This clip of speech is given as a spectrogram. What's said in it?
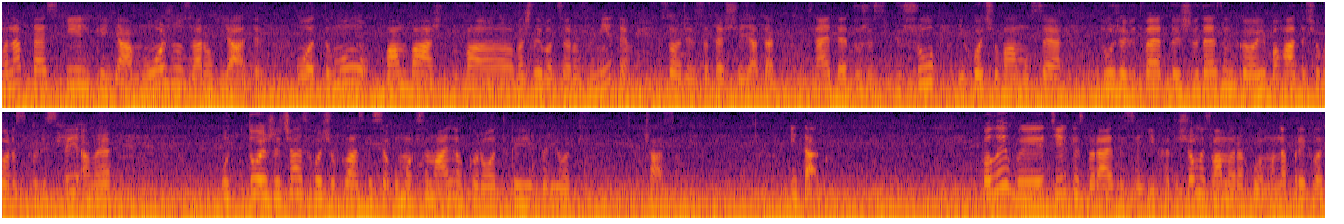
вона питає, скільки я можу заробляти. От тому вам важ, важливо це розуміти. Сорі за те, що я так знаєте, я дуже спішу і хочу вам усе дуже відверто і швидесенько і багато чого розповісти, але у той же час хочу вкластися у максимально короткий період часу. І так, коли ви тільки збираєтеся їхати, що ми з вами рахуємо? Наприклад,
